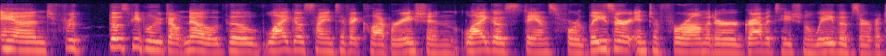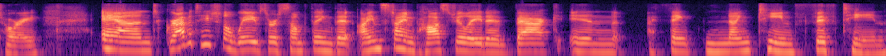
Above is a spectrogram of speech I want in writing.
and for those people who don't know, the LIGO scientific collaboration, LIGO stands for Laser Interferometer Gravitational Wave Observatory. And gravitational waves are something that Einstein postulated back in, I think, 1915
